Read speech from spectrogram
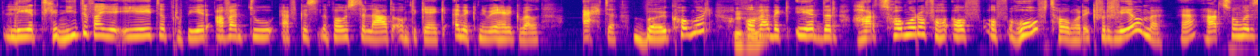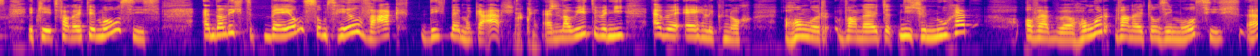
leert genieten van je eten, probeer af en toe even een pauze te laten om te kijken, heb ik nu eigenlijk wel echte buikhonger? Mhm. Of heb ik eerder hartshonger of, of, of hoofdhonger? Ik verveel me. Hè? Hartshonger is, ik eet vanuit emoties. En dat ligt bij ons soms heel vaak dicht bij elkaar. Dat klopt. En dan weten we niet, hebben we eigenlijk nog honger vanuit het niet genoeg hebben? Of hebben we honger vanuit onze emoties? Hè?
